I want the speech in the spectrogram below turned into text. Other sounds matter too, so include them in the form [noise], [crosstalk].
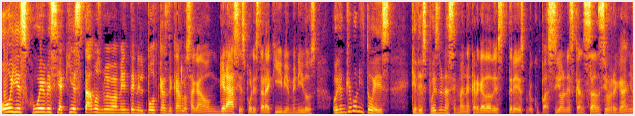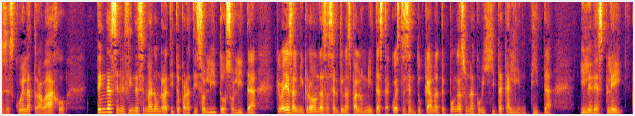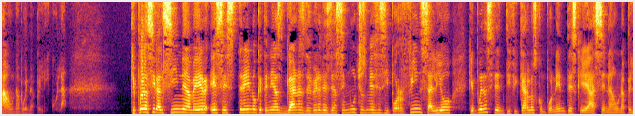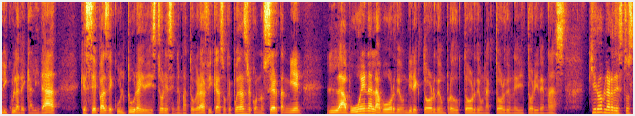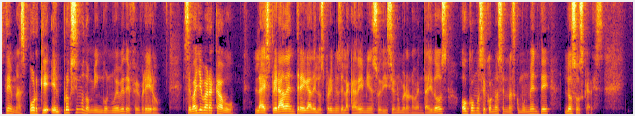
Hoy es jueves y aquí estamos nuevamente en el podcast de Carlos Agaón. Gracias por estar aquí, bienvenidos. Oigan, qué bonito es que después de una semana cargada de estrés, preocupaciones, cansancio, regaños, escuela, trabajo, tengas en el fin de semana un ratito para ti solito o solita, que vayas al microondas a hacerte unas palomitas, te acuestes en tu cama, te pongas una cobijita calientita y le des play a una buena película que puedas ir al cine a ver ese estreno que tenías ganas de ver desde hace muchos meses y por fin salió, que puedas identificar los componentes que hacen a una película de calidad, que sepas de cultura y de historias cinematográficas o que puedas reconocer también la buena labor de un director, de un productor, de un actor, de un editor y demás. Quiero hablar de estos temas porque el próximo domingo 9 de febrero se va a llevar a cabo la esperada entrega de los premios de la Academia en su edición número 92 o como se conocen más comúnmente los Óscares.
